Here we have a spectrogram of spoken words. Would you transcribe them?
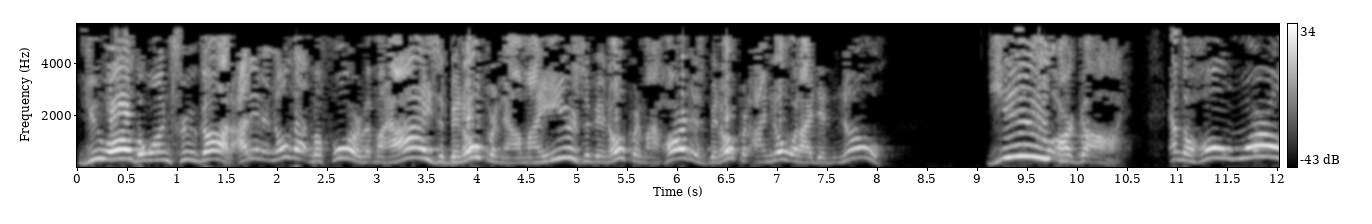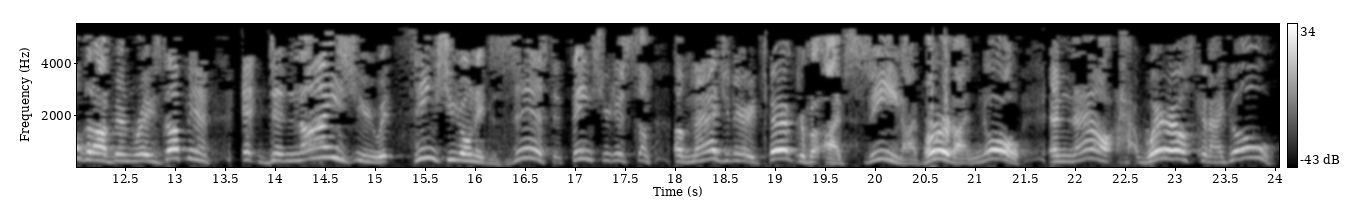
You are the one true God. I didn't know that before, but my eyes have been open now. My ears have been open. My heart has been open. I know what I didn't know. You are God. And the whole world that I've been raised up in, it denies you. It thinks you don't exist. It thinks you're just some imaginary character, but I've seen, I've heard, I know. And now, where else can I go?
